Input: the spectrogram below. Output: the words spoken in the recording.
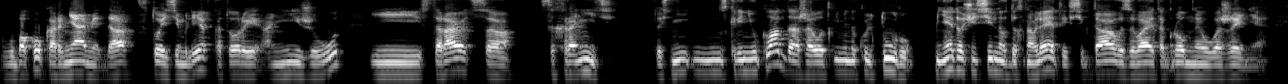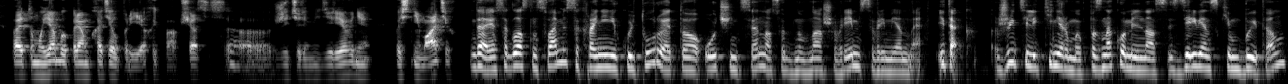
глубоко корнями да, в той земле, в которой они живут, и стараются сохранить то есть не, не скорее не уклад даже, а вот именно культуру. Меня это очень сильно вдохновляет и всегда вызывает огромное уважение. Поэтому я бы прям хотел приехать, пообщаться с э, жителями деревни, поснимать их. Да, я согласна с вами. Сохранение культуры – это очень ценно, особенно в наше время современное. Итак, жители Кинермы познакомили нас с деревенским бытом.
